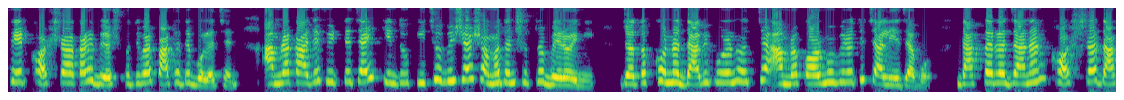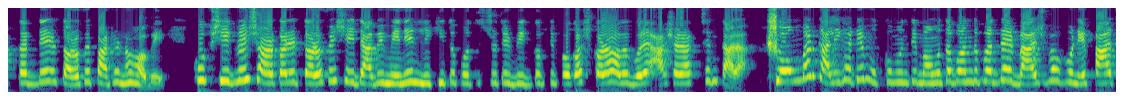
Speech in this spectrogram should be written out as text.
ফের খসড়া আকারে বৃহস্পতিবার পাঠাতে বলেছেন। আমরা কাজে ফিরতে চাই, কিন্তু কিছু বিষয় সমাধান সূত্র বেরোয়নি। যতক্ষণ না দাবি পূরণ হচ্ছে, আমরা কর্মবিরতি চালিয়ে যাব। ডাক্তাররা জানান, খসড়া ডাক্তারদের তরফে পাঠানো হবে। খুব শীঘ্রই সরকারের তরফে সেই দাবি মেনে লিখিত প্রতিশ্রুতির বিজ্ঞপ্তি প্রকাশ করা হবে বলে আশা রাখছেন তারা। সোমবার কালীঘাটে মুখ্যমন্ত্রী মমতা বন্দ্যোপাধ্যায়ের বাসভবনে পাঁচ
